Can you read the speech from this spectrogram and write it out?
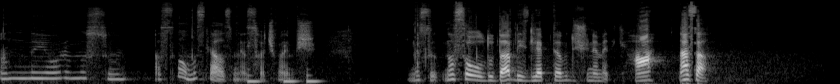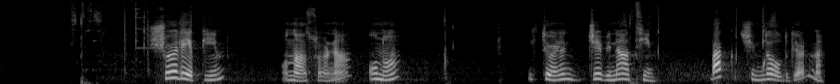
Anlıyor musun? Aslında olması lazım ya saçmaymış. Nasıl nasıl oldu da biz laptopu düşünemedik? Ha? Nasıl? Şöyle yapayım. Ondan sonra onu Victoria'nın cebine atayım. Bak şimdi oldu gördün mü?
